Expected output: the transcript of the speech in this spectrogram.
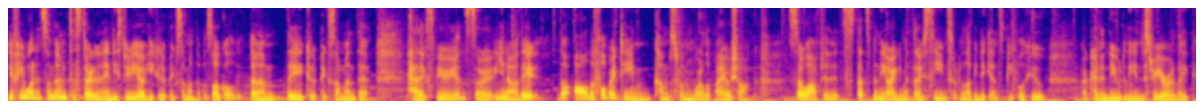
If he wanted someone to start an indie studio, he could have picked someone that was local. Um, they could have picked someone that had experience, or you know, they the, all the Fullbright team comes from the world of Bioshock. So often, it's that's been the argument that I've seen sort of levied against people who are kind of new to the industry, or like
